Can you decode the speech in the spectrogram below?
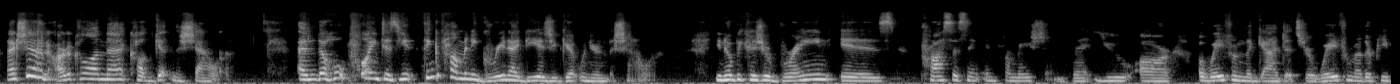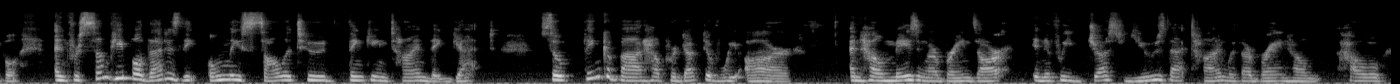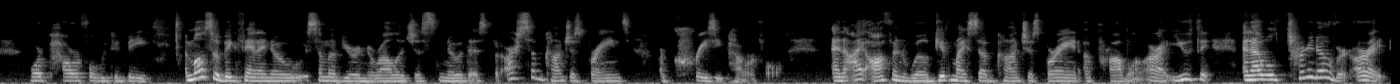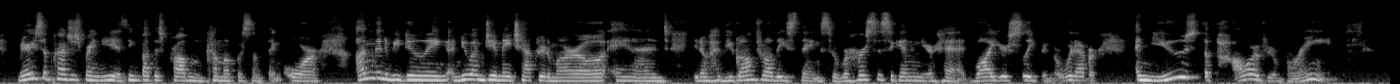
I actually have an article on that called Get in the Shower. And the whole point is you think of how many great ideas you get when you're in the shower. You know, because your brain is processing information, that you are away from the gadgets, you're away from other people. And for some people, that is the only solitude thinking time they get. So think about how productive we are and how amazing our brains are. And if we just use that time with our brain, how how more powerful we could be. I'm also a big fan. I know some of your neurologists know this, but our subconscious brains are crazy powerful and I often will give my subconscious brain a problem. All right, you think, and I will turn it over. All right, Mary subconscious brain, you need to think about this problem, come up with something. Or I'm going to be doing a new MGMA chapter tomorrow, and you know, have you gone through all these things? So rehearse this again in your head while you're sleeping or whatever, and use the power of your brain.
